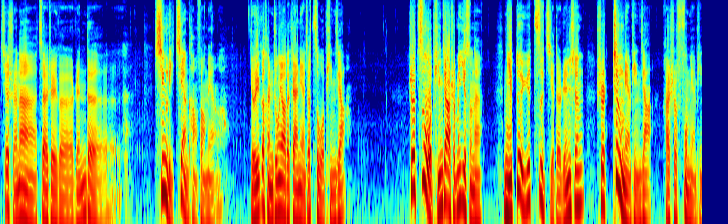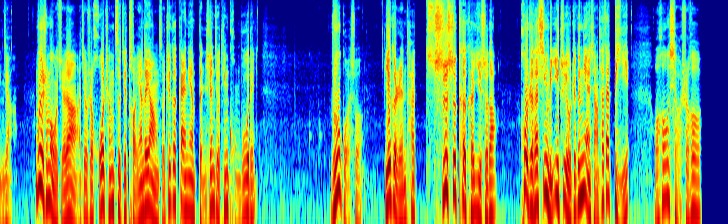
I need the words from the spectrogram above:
其实呢，在这个人的心理健康方面啊，有一个很重要的概念叫自我评价。这自我评价什么意思呢？你对于自己的人生是正面评价还是负面评价？为什么我觉得啊，就是活成自己讨厌的样子，这个概念本身就挺恐怖的。如果说一个人他时时刻刻意识到，或者他心里一直有这个念想，他在比我和我小时候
